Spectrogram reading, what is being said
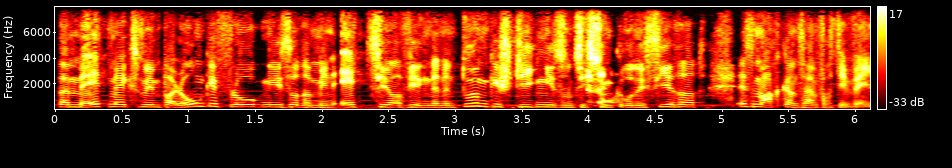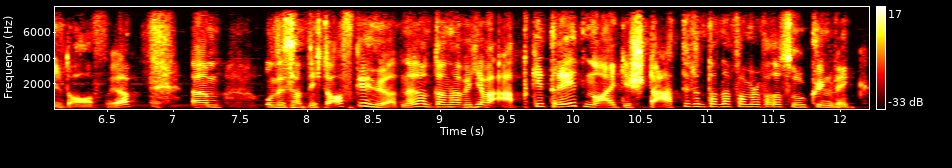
bei Mad Max mit dem Ballon geflogen ist oder mit Ezio auf irgendeinen Turm gestiegen ist und sich synchronisiert hat. Es macht ganz einfach die Welt auf. Ja? Ähm, und es hat nicht aufgehört. Ne? Und dann habe ich aber abgedreht, neu gestartet und dann auf einmal war das Ruckeln weg.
